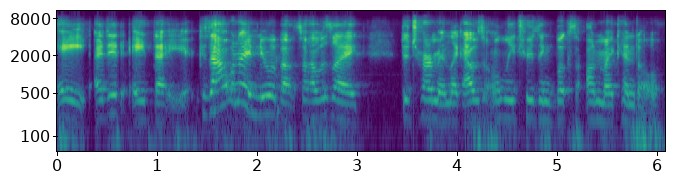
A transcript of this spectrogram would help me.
eight. I did eight that year because that one I knew about. So I was like determined. Like I was only choosing books on my Kindle.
